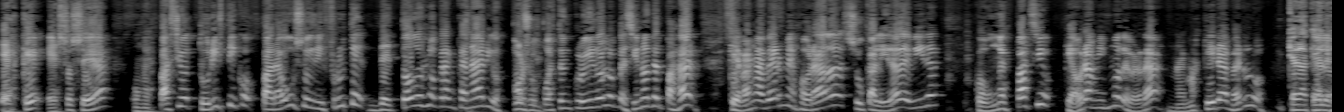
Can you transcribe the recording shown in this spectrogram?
es que eso sea un espacio turístico para uso y disfrute de todos los gran canarios, por supuesto incluidos los vecinos del Pajar, que van a ver mejorada su calidad de vida con un espacio que ahora mismo de verdad no hay más que ir a verlo. Queda el,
